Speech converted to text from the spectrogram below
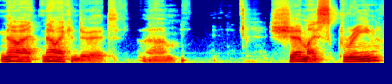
Now I now I can do it. Um, share my screen.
